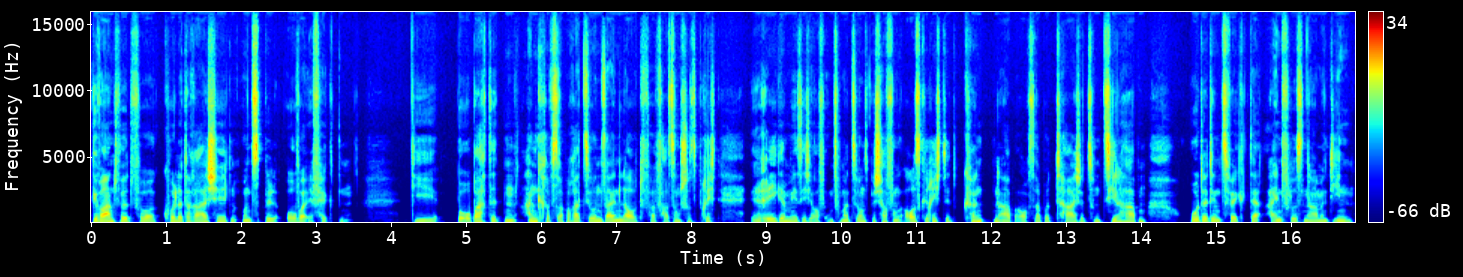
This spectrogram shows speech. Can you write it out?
Gewarnt wird vor Kollateralschäden und Spillover-Effekten. Die beobachteten Angriffsoperationen seien laut Verfassungsschutzbericht regelmäßig auf Informationsbeschaffung ausgerichtet, könnten aber auch Sabotage zum Ziel haben oder dem Zweck der Einflussnahmen dienen.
